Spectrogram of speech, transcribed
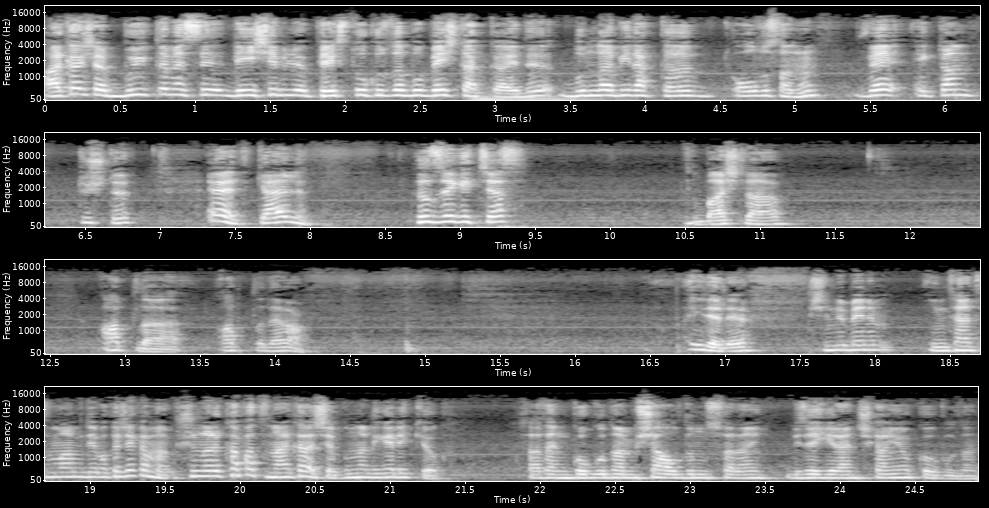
Arkadaşlar bu yüklemesi değişebiliyor. PX9'da bu 5 dakikaydı. Bunda 1 dakika oldu sanırım. Ve ekran düştü. Evet geldi. Hızlıca geçeceğiz. Başla. Atla. Atla devam. İleri. Şimdi benim internetim var mı diye bakacak ama şunları kapatın arkadaşlar. Bunlara gerek yok. Zaten Google'dan bir şey aldığımız falan bize giren çıkan yok Google'dan.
